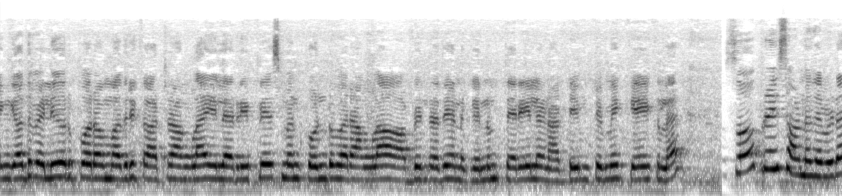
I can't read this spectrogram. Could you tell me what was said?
எங்கேயாவது வெளியூர் போற மாதிரி காட்டுறாங்களா? இல்ல ரீப்ளேஸ்மெண்ட் கொண்டு வராங்களா? அப்படின்றது எனக்கு இன்னும் தெரியல. நான் டீம் டீமே கேட்கல சர்ப்ரைஸ் ஆனதை விட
